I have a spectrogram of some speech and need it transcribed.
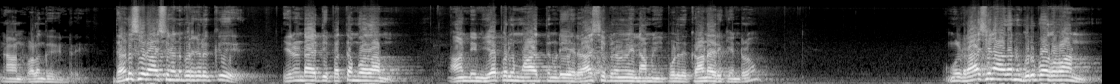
நான் வழங்குகின்றேன். தனுசு ராசி நண்பர்களுக்கு இரண்டாயிரத்தி பத்தொன்பதாம் ஆண்டின் ஏப்ரல் மாதத்தினுடைய ராசி பலன்களை நாம் இப்பொழுது காண இருக்கின்றோம். உங்கள் ராசிநாதன் குரு பகவான்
